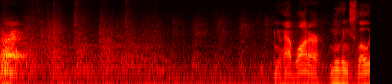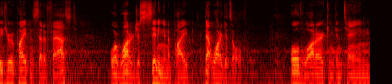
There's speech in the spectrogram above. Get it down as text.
All right. When you have water moving slowly through a pipe instead of fast, or water just sitting in a pipe, that water gets old. Old water can contain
